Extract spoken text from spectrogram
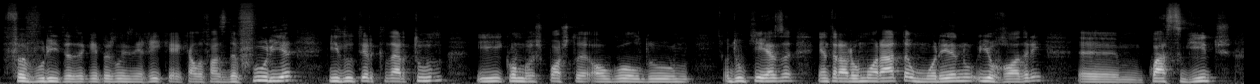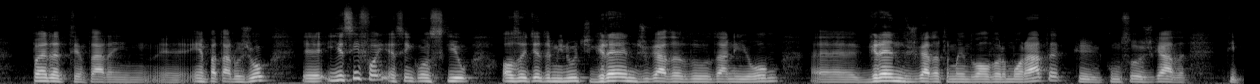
favorita das equipas de Luís Henrique, é aquela fase da fúria e do ter que dar tudo e como resposta ao gol do, do Chiesa entraram o Morata, o Moreno e o Rodri, um, quase seguidos, para tentarem eh, empatar o jogo. Eh, e assim foi, assim conseguiu aos 80 minutos. Grande jogada do Dani Olmo, eh, grande jogada também do Álvaro Morata, que começou a jogada tipo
